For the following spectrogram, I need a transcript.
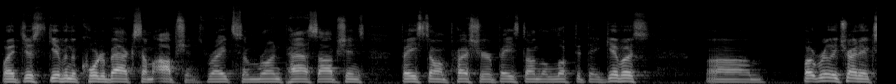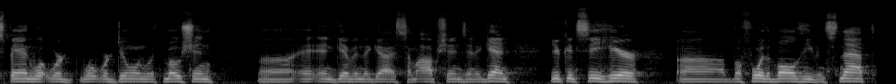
but just giving the quarterback some options, right? Some run pass options based on pressure, based on the look that they give us. Um, but really trying to expand what we're what we're doing with motion uh, and, and, giving the guys some options. And again, you can see here uh, before the ball's even snapped,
